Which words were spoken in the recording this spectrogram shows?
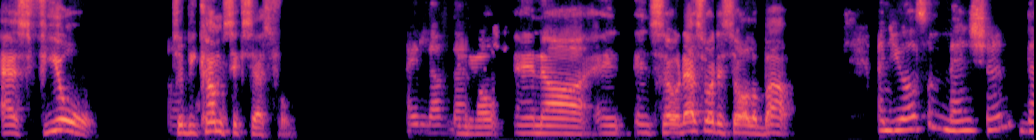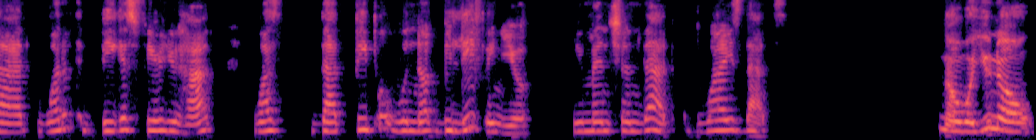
as fuel to become successful. I love that. You know, and uh and and so that's what it's all about. And you also mentioned that one of the biggest fear you had was that people would not believe in you. You mentioned that. Why is that? No, well, you know,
